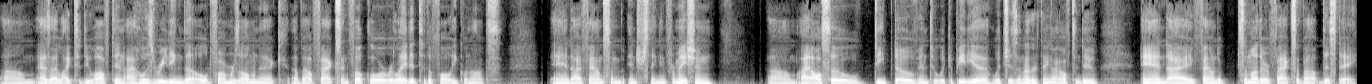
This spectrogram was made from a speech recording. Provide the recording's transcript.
Um, as I like to do often, I was reading the Old Farmer's Almanac about facts and folklore related to the fall equinox, and I found some interesting information. Um, I also deep dove into Wikipedia, which is another thing I often do, and I found some other facts about this day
